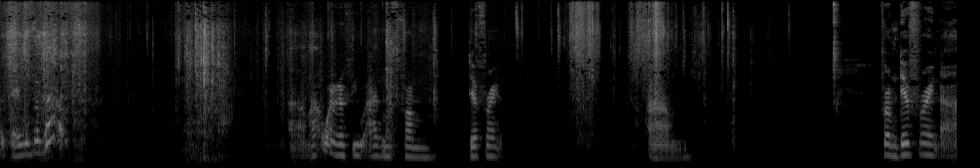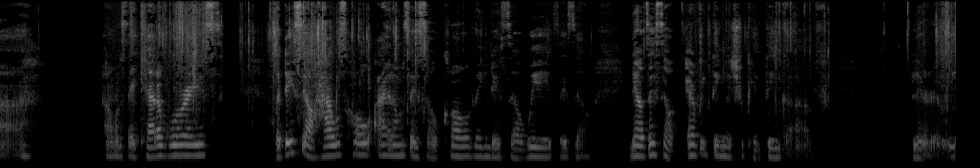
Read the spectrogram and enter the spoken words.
what they was about. Um, I ordered a few items from different um, from different uh, I don't want to say categories, but they sell household items, they sell clothing, they sell wigs, they sell nails, they sell everything that you can think of. Literally.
